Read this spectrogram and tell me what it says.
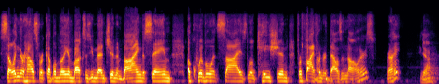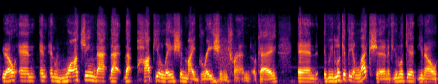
selling their house for a couple million bucks, as you mentioned, and buying the same equivalent size location for five hundred thousand dollars, right? Yeah. You know, and and and watching that that that population migration trend, okay? And if we look at the election, if you look at, you know,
